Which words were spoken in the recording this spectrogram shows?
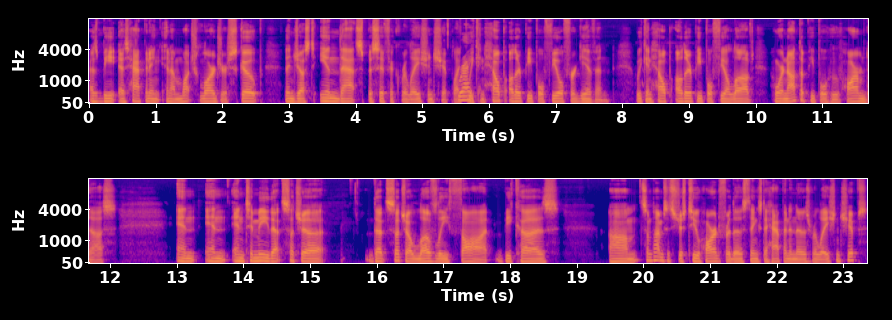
as be as happening in a much larger scope than just in that specific relationship. Like right. we can help other people feel forgiven. We can help other people feel loved who are not the people who've harmed us. And and and to me that's such a that's such a lovely thought because um, sometimes it's just too hard for those things to happen in those relationships,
